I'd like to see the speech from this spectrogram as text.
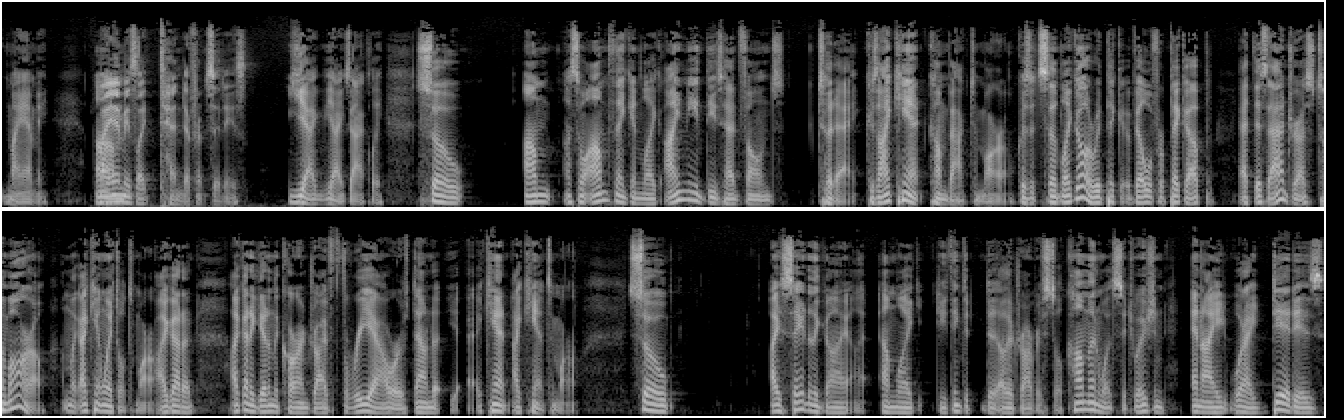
Miami. Um, Miami's like ten different cities. Yeah, yeah, exactly. So I'm so I'm thinking like I need these headphones today because I can't come back tomorrow because it said like oh are we pick available for pickup at this address tomorrow. I'm like I can't wait till tomorrow. I gotta I gotta get in the car and drive three hours down to I can't I can't tomorrow. So I say to the guy, I'm like, "Do you think the other driver's still coming? What situation?" And I, what I did is,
